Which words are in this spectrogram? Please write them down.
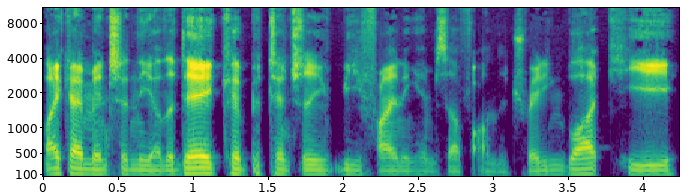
like I mentioned the other day, could potentially be finding himself on the trading block. He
